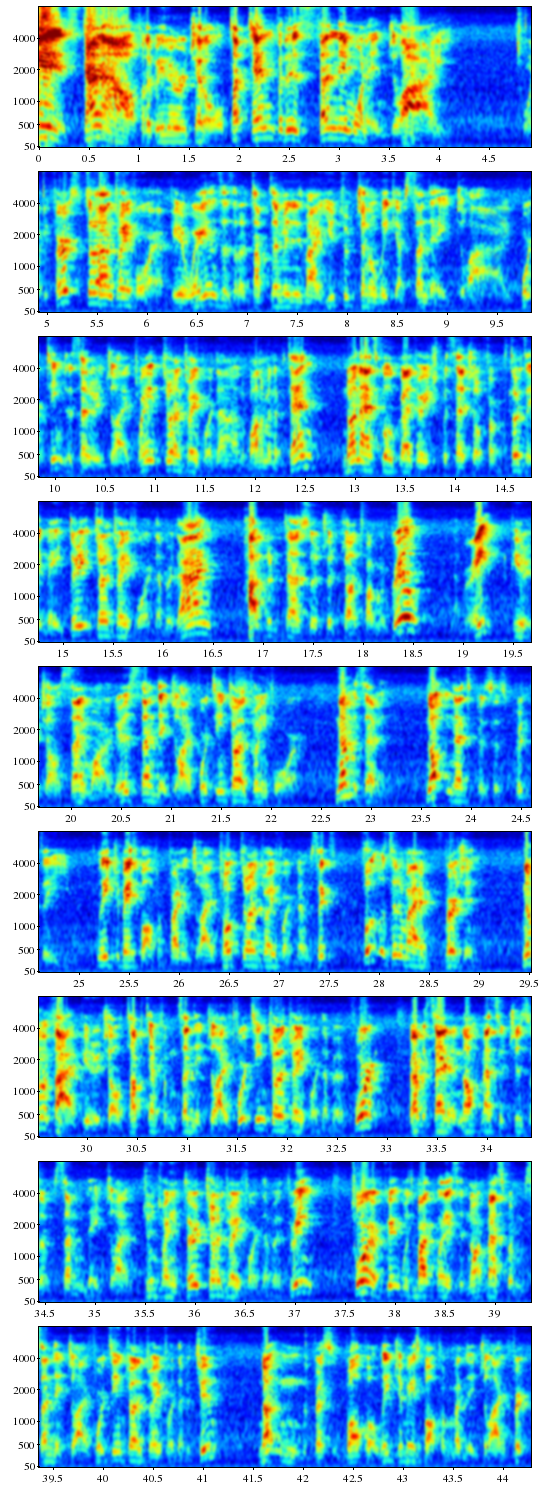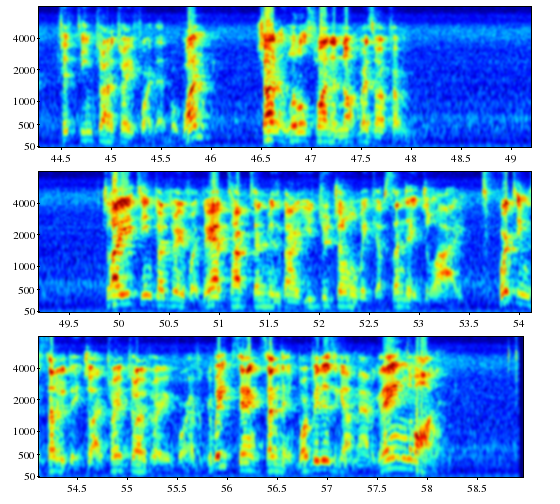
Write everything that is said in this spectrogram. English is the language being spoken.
It's time now for the Peter Channel Top 10 for this Sunday morning, July 21st, 2024. Peter Williams is in the top 10 minutes of my YouTube channel week of Sunday, July 14th to Saturday, July 20th, 2024. Down on the bottom of number 10, non-high school graduation potential from Thursday, May 30, 2024. Number 9, Hot Dog John Farmer Grill. Number 8, Peter Channel Sunday Water. Sunday, July 14, 2024. Number 7, Norton Nets versus Quincy Legion Baseball from Friday, July 12, 2024. Number 6, Footloose in my version. Number 5, Peter Channel Top 10 from Sunday, July 14, 2024. Number 4, Robert Sign in Norton Massachusetts Sunday, July, June 23, 2024. Number 3, Tour of Great Woods Mark Place in Norton Mass from Sunday, July 14, 2024. Number 2, Norton versus Walpole Legion Baseball from Monday, July 15, 2024. Number 1, Charlotte Little Swan and Norton Reservoir from July 18, 2024. They have top 10 music on YouTube channel week of Sunday, July 14, Saturday, July 20, 2024. Have a good week. Sunday. More videos again. Have a good day. Good morning.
